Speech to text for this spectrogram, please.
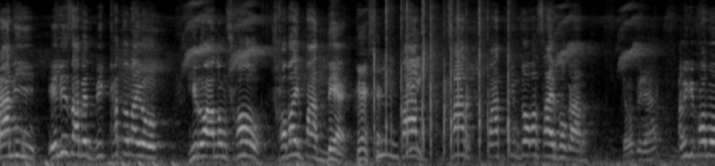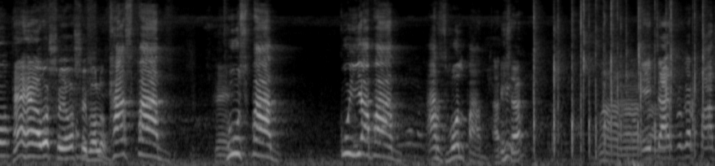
রানী এলিজাবেথ বিখ্যাত নায়ক হিরো আলম সহ সবাই পাদ দেয়। পাদ স্যার পাদ কিন্তু আবার চার প্রকার। আমি কি কব? হ্যাঁ হ্যাঁ অবশ্যই অবশ্যই বলো। ঠাস পাদ ঠুস পাদ কুইয়া পাদ আর ঝোল পাদ। আচ্ছা। এই চার প্রকার পাঁচ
